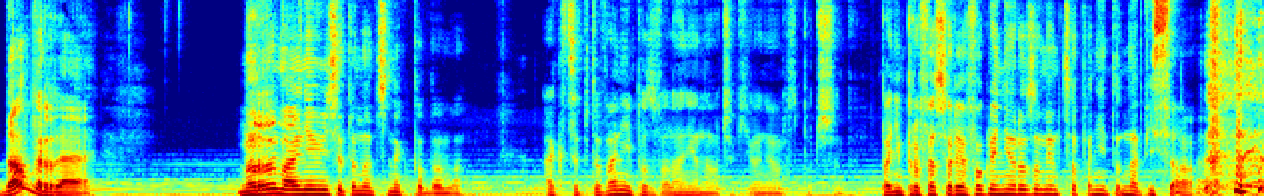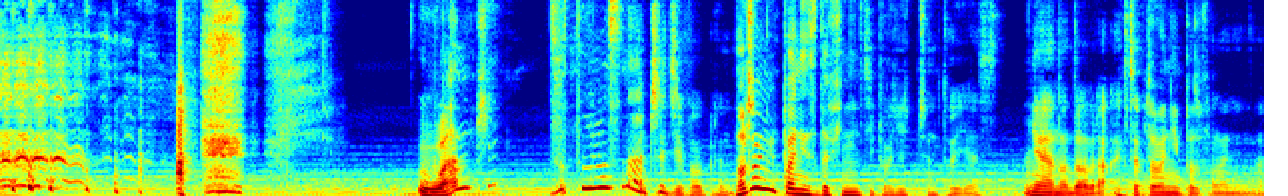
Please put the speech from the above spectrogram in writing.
Dobre. Normalnie mi się ten odcinek podoba. Akceptowanie i pozwalanie na oczekiwania oraz potrzeby. Pani profesor, ja w ogóle nie rozumiem, co pani tu napisała. Ułamki? Co to ma znaczyć w ogóle? Może mi pani z definicji powiedzieć, czym to jest? Nie, no dobra. Akceptowanie i pozwolenie na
